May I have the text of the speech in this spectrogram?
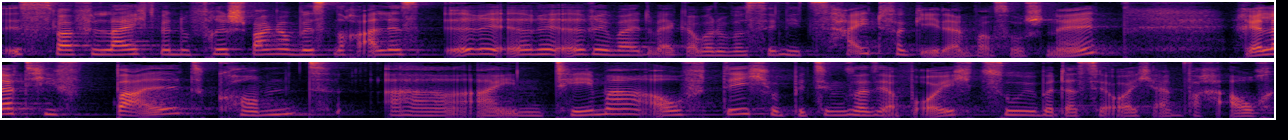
ist zwar vielleicht, wenn du frisch schwanger bist, noch alles irre, irre, irre weit weg, aber du wirst sehen, die Zeit vergeht einfach so schnell. Relativ bald kommt äh, ein Thema auf dich beziehungsweise auf euch zu, über das ihr euch einfach auch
